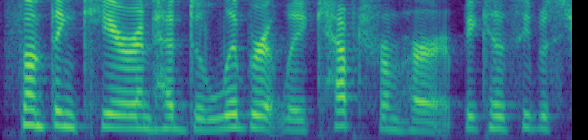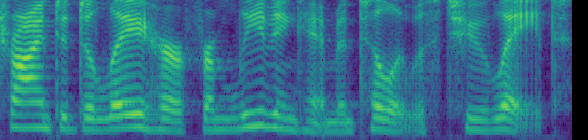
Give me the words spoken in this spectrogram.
something Kirin had deliberately kept from her because he was trying to delay her from leaving him until it was too late.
